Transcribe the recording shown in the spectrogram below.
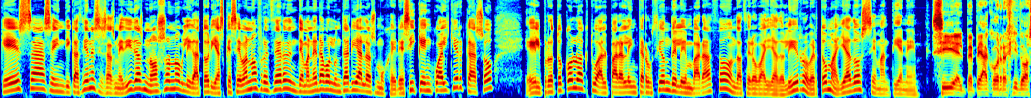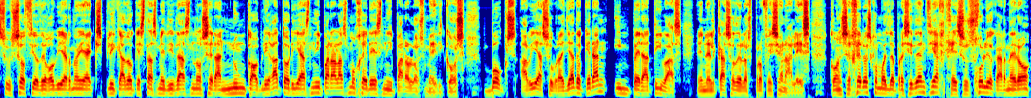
que esas indicaciones, esas medidas no son obligatorias, que se van a ofrecer de manera voluntaria a las mujeres y que en cualquier caso el protocolo actual para la interrupción del embarazo, Onda Cero Valladolid, Roberto Mallado, se mantiene. Sí, el PP ha corregido a su socio de gobierno y ha explicado que estas medidas no serán nunca obligatorias ni para las mujeres ni para los médicos. Vox había subrayado que eran imperativas en el caso de los profesionales. Consejeros como el de Presidencia, Jesús Julio Carnero,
